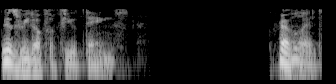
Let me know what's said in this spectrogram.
Let's read off a few things. Prevalence.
